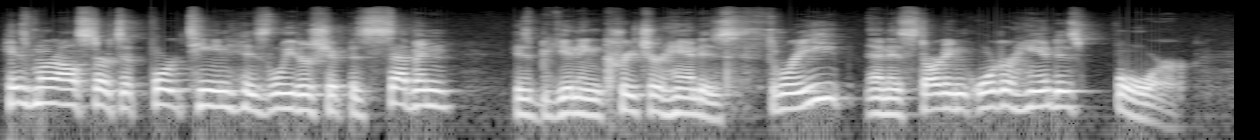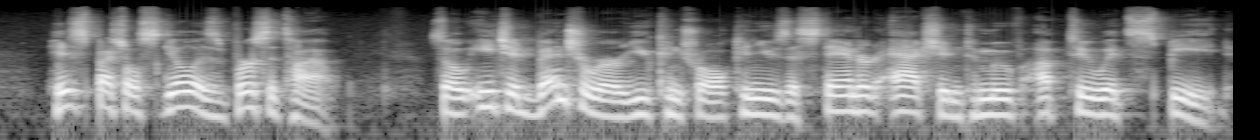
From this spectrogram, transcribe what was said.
his morale starts at 14, his leadership is 7, his beginning creature hand is 3, and his starting order hand is 4. His special skill is versatile, so each adventurer you control can use a standard action to move up to its speed.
